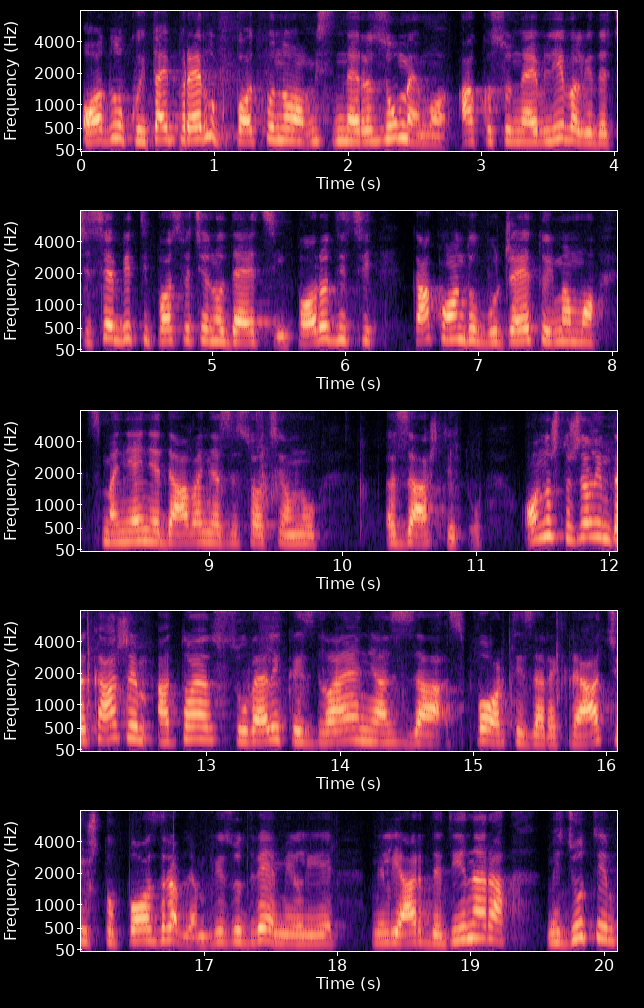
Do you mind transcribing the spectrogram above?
odluku i taj predlog potpuno mislim, ne razumemo. Ako su najavljivali da će sve biti posvećeno deci i porodici, kako onda u budžetu imamo smanjenje davanja za socijalnu zaštitu. Ono što želim da kažem, a to su velika izdvajanja za sport i za rekreaciju, što pozdravljam, blizu 2 milijarde dinara, međutim,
